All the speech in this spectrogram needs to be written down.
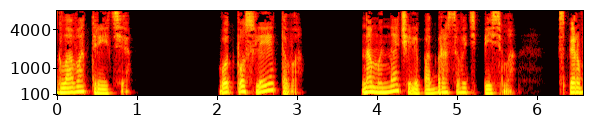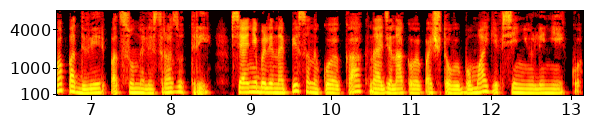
Глава третья. Вот после этого нам и начали подбрасывать письма. Сперва под дверь подсунули сразу три. Все они были написаны кое-как на одинаковой почтовой бумаге в синюю линейку.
